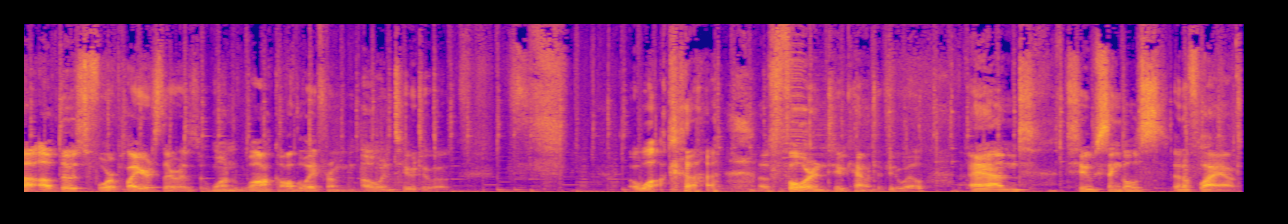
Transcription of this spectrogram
Uh, of those four players, there was one walk all the way from 0 2 to a a walk, a four and two count, if you will, and two singles and a flyout.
